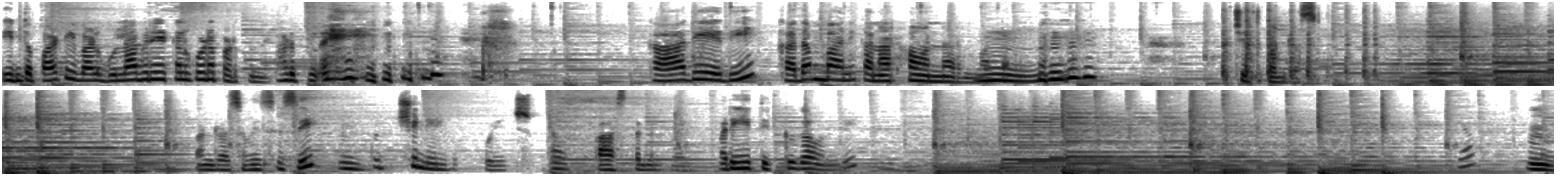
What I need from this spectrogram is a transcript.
దీంతో పాటు ఇవాళ గులాబీ రేఖలు కూడా పడుతున్నాయి పడుతున్నాయి కాదేది కదంబానికి అనర్హం అన్నారు. చింతపండు రసం పండు రసం వేసేసి. కొంచెం నీళ్ళు పోయొచ్చు. కాస్త పోయాలి మరీ తిక్కుగా ఉంది ఉమ్.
